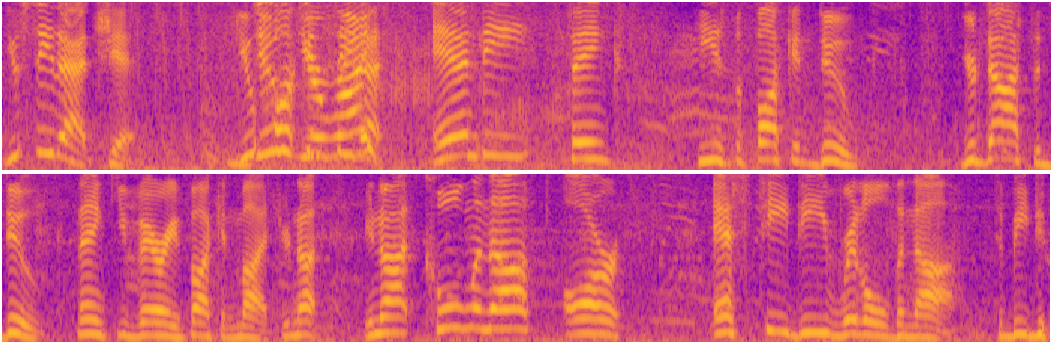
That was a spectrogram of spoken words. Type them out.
You see that shit? You Dude, fucking you're see right. that? Andy thinks he's the fucking Duke. You're not the Duke. Thank you very fucking much. You're not. You're not cool enough or STD riddled enough to be Duke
